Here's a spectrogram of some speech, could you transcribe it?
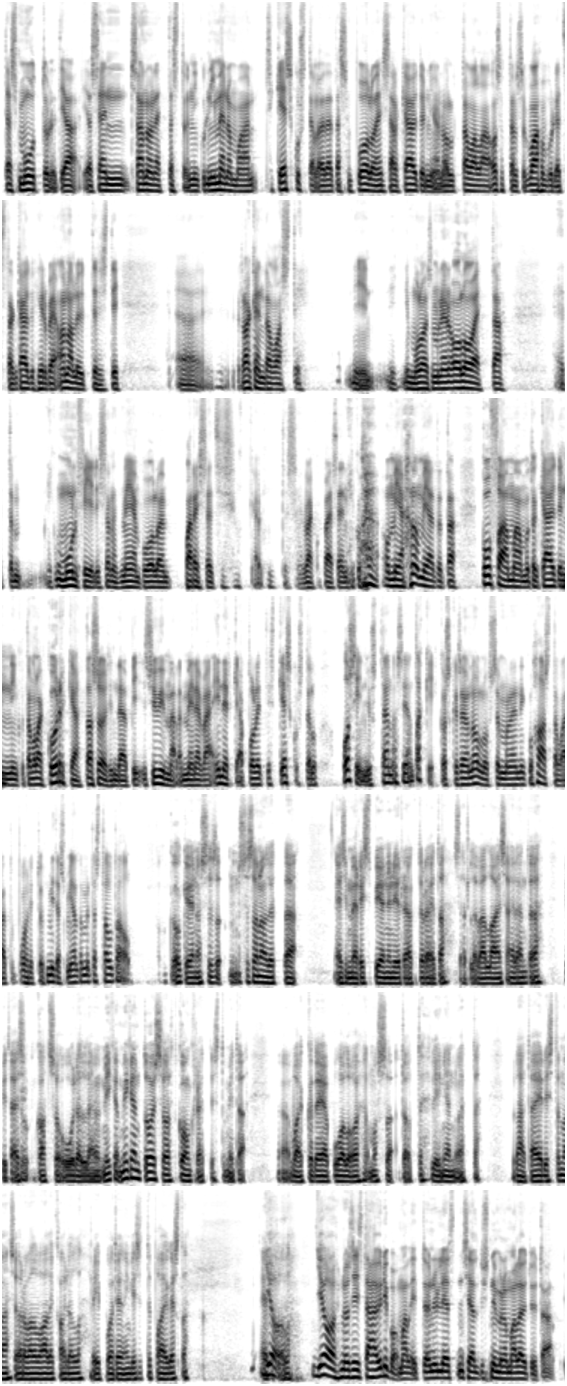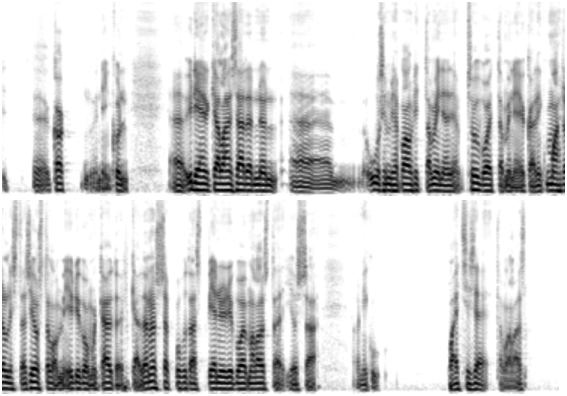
tässä muuttunut. Ja, ja sen sanon, että tästä on niin kuin nimenomaan se keskustelu, jota tässä on puolueen sisällä käyty, niin on ollut tavallaan osoittanut sen vahvuuden, että sitä on käyty hirveän analyyttisesti, ää, rakentavasti, niin, niin, niin mulla on sellainen olo, että, että niin kuin mun fiilis on, että meidän puolueen parissa, että siis tässä on hyvä, kun pääsee niin kuin omia, omia tota, puffaamaan, mutta on käyty niin kuin tavallaan korkeatasoisin ja syvimmällä menevää energiapoliittista keskustelua osin just tämän asian takia, koska se on ollut semmoinen niin kuin haastavaa, että pohdittu, että mitäs mieltä me tästä halutaan olla. Okei, okay, no sä, sä sanoit, että esimerkiksi pienydinreaktoreita säätelevää lainsäädäntöä pitäisi no. katsoa uudelleen. Mikä, mikä nyt olisi sellaista konkreettista, mitä vaikka teidän puolueohjelmassa te olette linjannut, että lähdetään edistämään seuraavalla vaalikaudella, riippuen tietenkin sitten paikasta. Joo, joo, no siis tähän ydinvoimaan liittyen yleensä sieltä just nimenomaan löytyy tämä kak, niin kuin, ydinenergialainsäädännön äh, uusimisen vauhdittaminen ja sujuvoittaminen, joka niin mahdollistaisi joustavammin ydinvoiman käytön. Käytännössä puhutaan sitten pienydinvoimaloista, jossa on niin kuin, paitsi se tavallaan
